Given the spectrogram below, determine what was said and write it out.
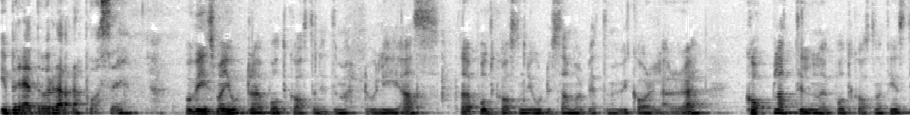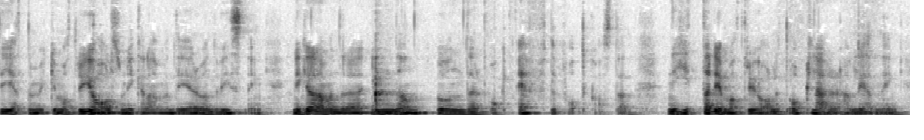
är beredda att röra på sig. Och vi som har gjort den här podcasten heter Märta och Elias. Den här podcasten är gjord i samarbete med vikarielärare. Kopplat till den här podcasten finns det jättemycket material som ni kan använda i er undervisning. Ni kan använda det innan, under och efter podcasten. Ni hittar det materialet och lärarhandledning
